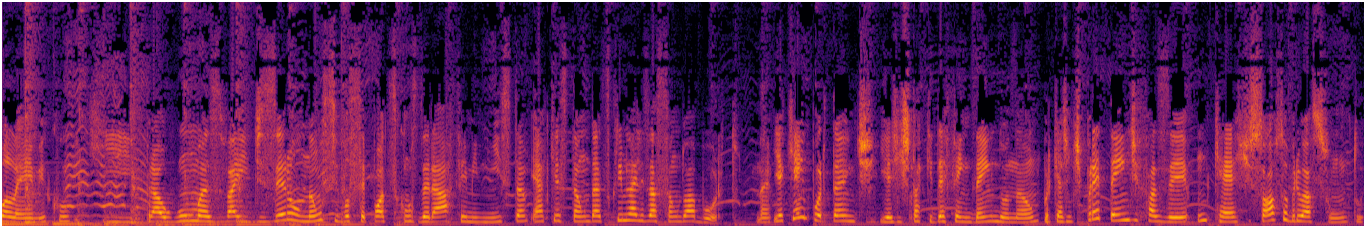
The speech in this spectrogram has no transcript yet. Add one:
Polêmico, para algumas vai dizer ou não se você pode se considerar feminista, é a questão da descriminalização do aborto. Né? E aqui é importante, e a gente tá aqui defendendo ou não, porque a gente pretende fazer um cast só sobre o assunto,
